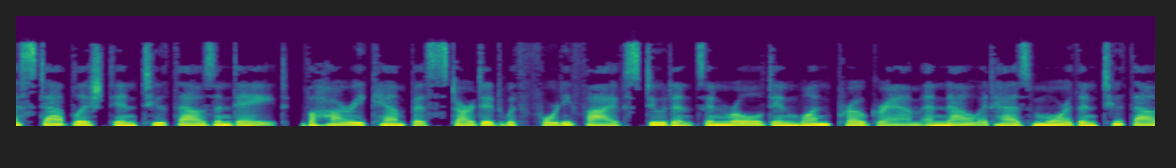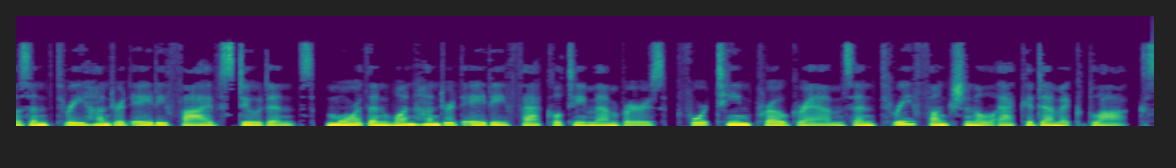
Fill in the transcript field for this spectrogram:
Established in 2008, Vihari campus started with 45 students enrolled in one program and now it has more than 2,385 students, more than 180 faculty members, 14 programs and three functional academic blocks.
